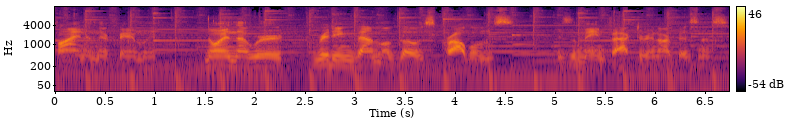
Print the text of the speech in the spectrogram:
client and their family, knowing that we're ridding them of those problems is the main factor in our business.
